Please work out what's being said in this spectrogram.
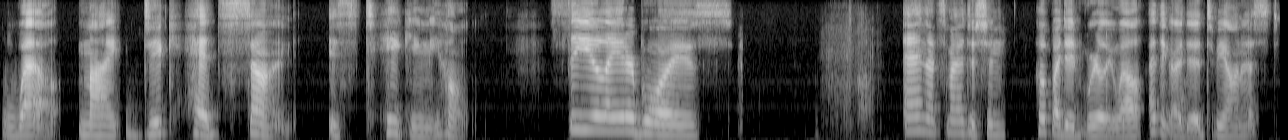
Well, my dickhead son is taking me home. See you later, boys. And that's my audition. Hope I did really well. I think I did, to be honest.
